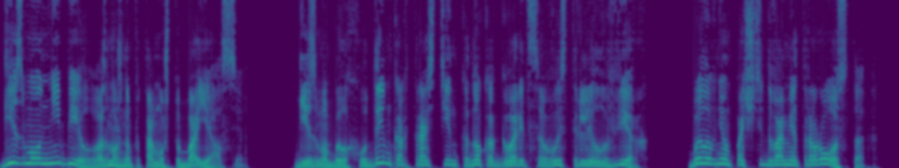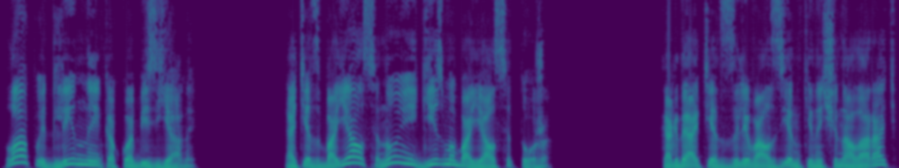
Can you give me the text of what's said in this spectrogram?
Гизмо он не бил, возможно, потому что боялся. Гизмо был худым, как тростинка, но, как говорится, выстрелил вверх, было в нем почти два метра роста, лапы длинные, как у обезьяны. Отец боялся, но и Гизма боялся тоже. Когда отец заливал зенки и начинал орать,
